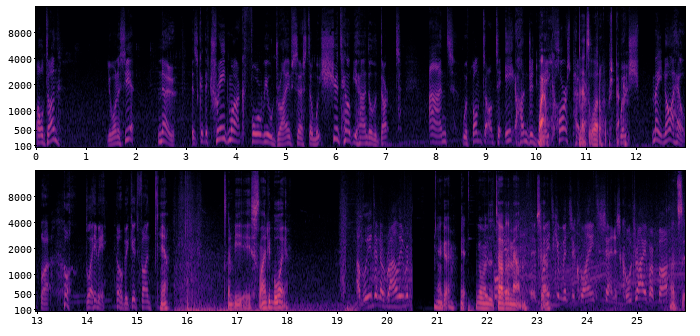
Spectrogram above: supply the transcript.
All done? You want to see it? Now, it's got the trademark four-wheel drive system, which should help you handle the dirt. And we've bumped it up to 800 Wow. brake horsepower. That's a lot of horsepower. Which might not help, but oh, blimey, it'll be good fun. Yeah. It's going to be a slidey boy. I've laid in a rally Okay. Yeah. Going to the top of the mountain. So Tried to convince a client to sit in his co-driver, but let's see.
